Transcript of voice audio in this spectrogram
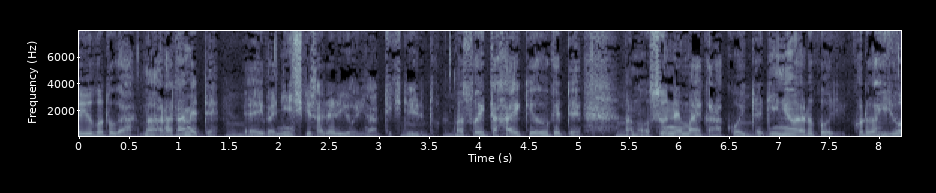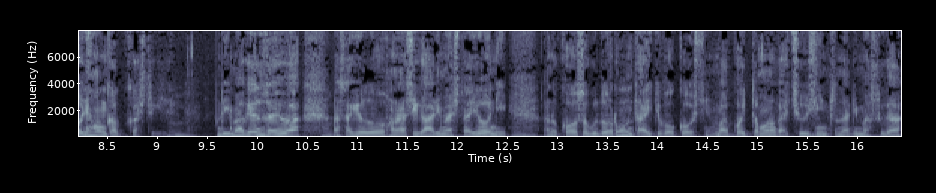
いうことが、まあ、改めて、えー、今認識されるようになってきていると。まあ、そういった背景を受けて、あの、数年前からこういったリニューアル工事、これが非常に本格化してきている。で、今現在は、先ほどお話がありましたように、あの、高速道路の大規模更新、まあ、こういったものが中心となりますが、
